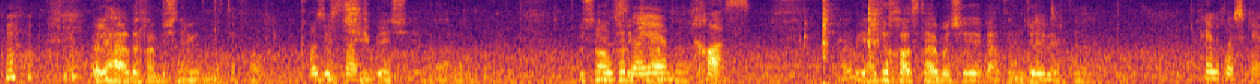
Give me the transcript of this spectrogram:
ولی هر دفعه پیش نمیاد این اتفاق. با دوستاتون؟ چی بشه؟ آره. دوستان خیلی خاص. آره اگه خواستر باشه قطعا جای بهتر خیلی خوشگله.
